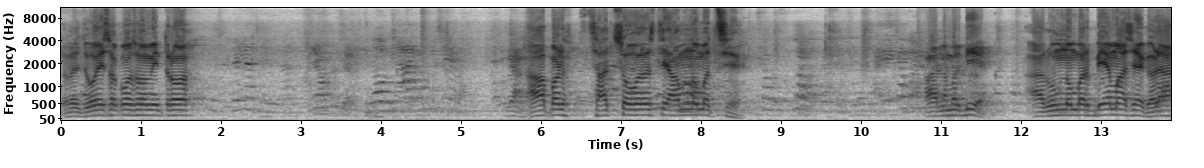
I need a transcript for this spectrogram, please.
તમે જોઈ શકો છો મિત્રો. આ પણ સાતસો વર્ષથી આમનામ જ છે. આ નંબર બે. આ રૂમ નંબર બેમાં છે ઘડા.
